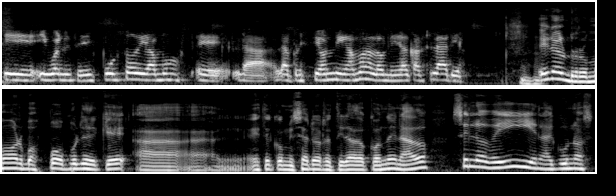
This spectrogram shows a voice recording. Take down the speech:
y bueno, se dispuso, digamos, eh, la, la prisión, digamos, a la unidad carcelaria. Era un rumor vos populi de que a, este comisario retirado condenado se lo veía en algunos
